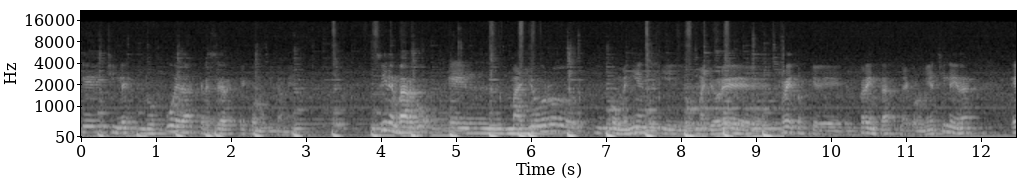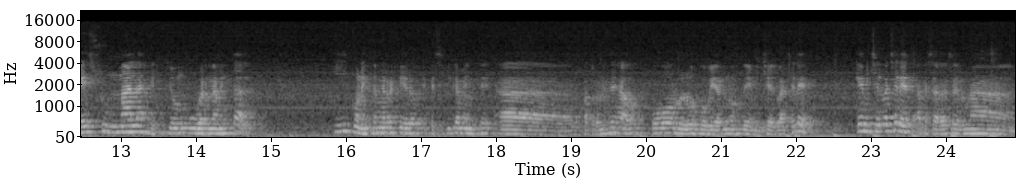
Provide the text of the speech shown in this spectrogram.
que, Chile no pueda crecer económicamente. Sin embargo, el mayor inconveniente y los mayores retos que enfrenta la economía chilena es su mala gestión gubernamental. Y con esta me refiero específicamente a los patrones dejados por los gobiernos de Michelle Bachelet. Que Michelle Bachelet, a pesar de ser una,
